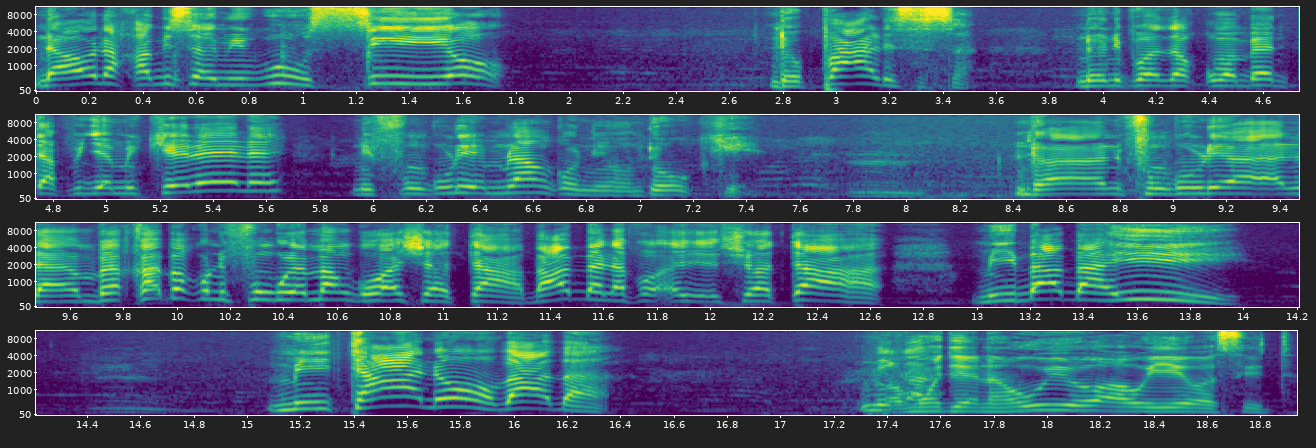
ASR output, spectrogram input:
Naona kabisa miguu sio. Ndio pale sasa. Ndio nilipoanza kumwambia nitapiga mikelele, nifungulie mlango niondoke. Mm. Ndio ananifungulia la kama kunifungulia mango washa taa baba na washa taa mi baba hii Mm. mitano baba Nika- Pamoja na huyo au yeye wa sita?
